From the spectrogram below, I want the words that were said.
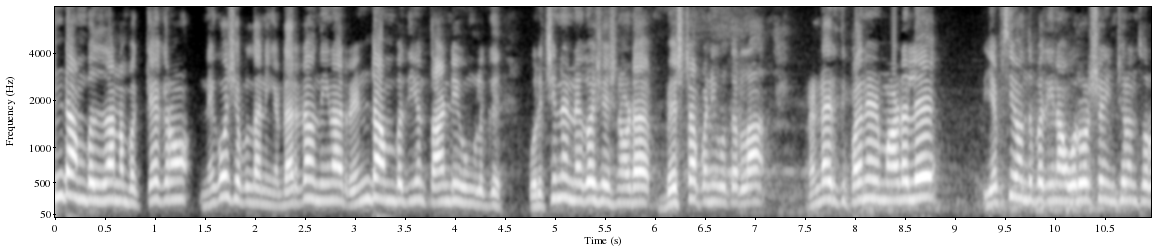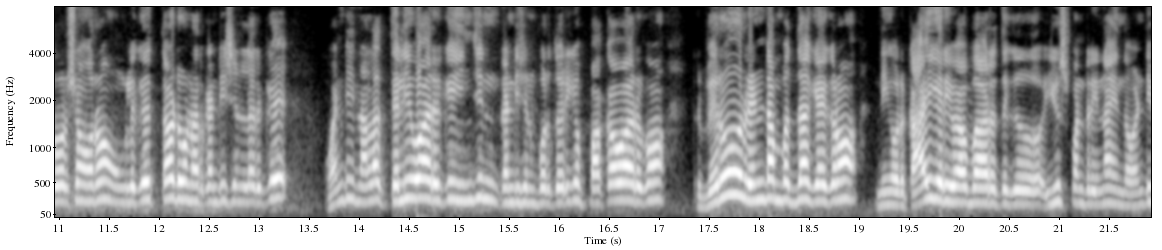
ரெண்டு ஐம்பது தான் நம்ம கேட்குறோம் நெகோஷியபிள் தான். நீங்கள் டேரெக்டாக வந்தீங்கன்னா ரெண்டு ஐம்பதையும் தாண்டி உங்களுக்கு ஒரு சின்ன நெகோஷியேஷனோட பெஸ்ட்டாக பண்ணி கொடுத்துடலாம். ரெண்டாயிரத்தி பதினேழு மாடலு எஃப்சி வந்து பார்த்தீங்கன்னா ஒரு வருஷம் இன்சூரன்ஸ் ஒரு வருஷம் வரும். உங்களுக்கு தேர்ட் ஓனர் கண்டிஷனில் இருக்குது வண்டி நல்லா தெளிவாக இருக்குது இன்ஜின் கண்டிஷன் பொறுத்த வரைக்கும் பக்காவாக இருக்கும். வெறும் ரெண்டு ஐம்பது தான் கேட்குறோம் நீங்கள் ஒரு காய்கறி வியாபாரத்துக்கு யூஸ் பண்ணுறீங்கன்னா இந்த வண்டி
